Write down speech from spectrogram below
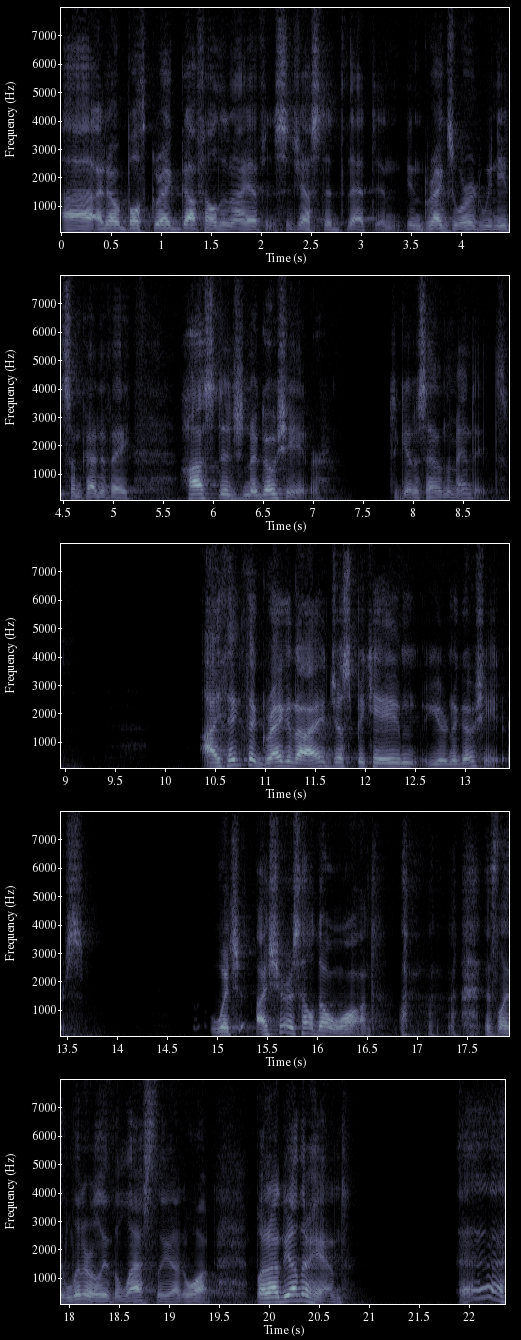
Uh, I know both Greg Gutfeld and I have suggested that, in, in Greg's word, we need some kind of a hostage negotiator to get us out of the mandates. I think that Greg and I just became your negotiators, which I sure as hell don't want. it's like literally the last thing I'd want. But on the other hand, eh,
